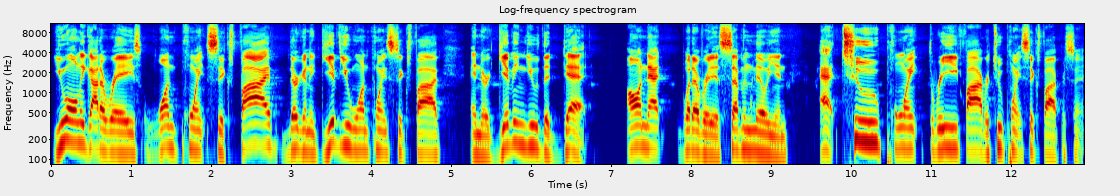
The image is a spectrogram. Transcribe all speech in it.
You only got to raise 1.65. They're going to give you 1.65 and they're giving you the debt on that, whatever it is, 7 million at 2.35 or 2.65%.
